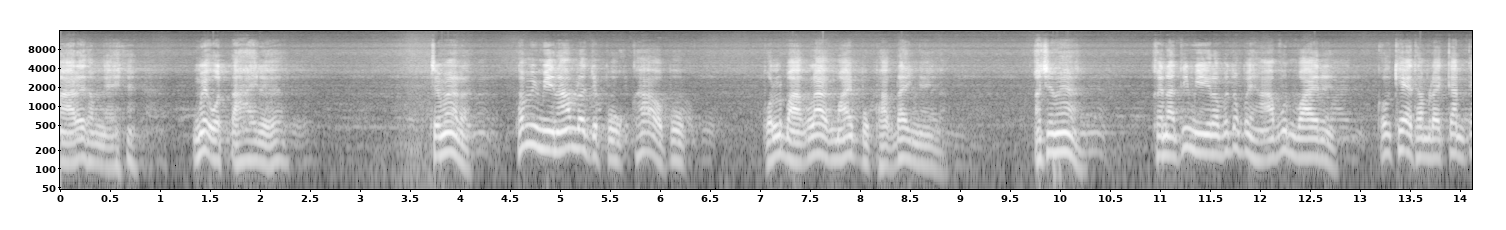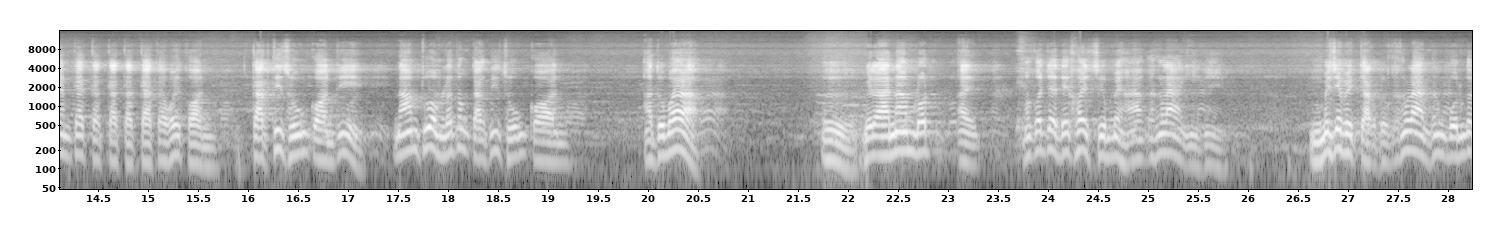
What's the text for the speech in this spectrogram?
มาแล้วทำไง ไม่อดตายเลยใช่ไหมล่ะ ถ้าไม่มีน้ำเราจะปลูกข้าวปลูก ผลหมากรากไม้ปลูกผักได้ไงล่ะเอาใช่ไหมขณะที่มีเราไม่ต้องไปหาวุ่นวายเนี่ยก็แค่ทำอะไรกั้นกั้นกักกักกักกักกักเอาไว้ก่อน กักที่สูงก่อนที่น้ำท่วมแล้วต้องกักที่สูงก่อนอาตัวว่าเออเวลาน้ำลดไอ้มันก็จะได้ค่อยซึมไปหาข้างล่างอีกไงไม่ใช่ไปกักตรงข้างล่างข้างบนก็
